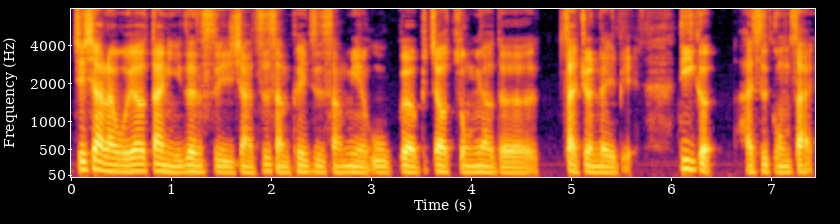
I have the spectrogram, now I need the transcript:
接下来我要带你认识一下资产配置上面五个比较重要的。债券类别，第一个还是公债？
